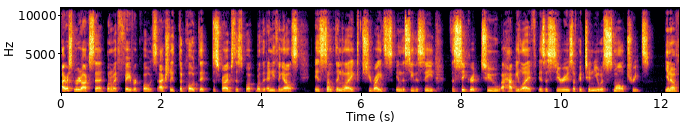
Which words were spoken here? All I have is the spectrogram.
Iris Murdoch said one of my favorite quotes. Actually, the quote that describes this book more than anything else is something like she writes in the Sea the Sea. The secret to a happy life is a series of continuous small treats you know?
